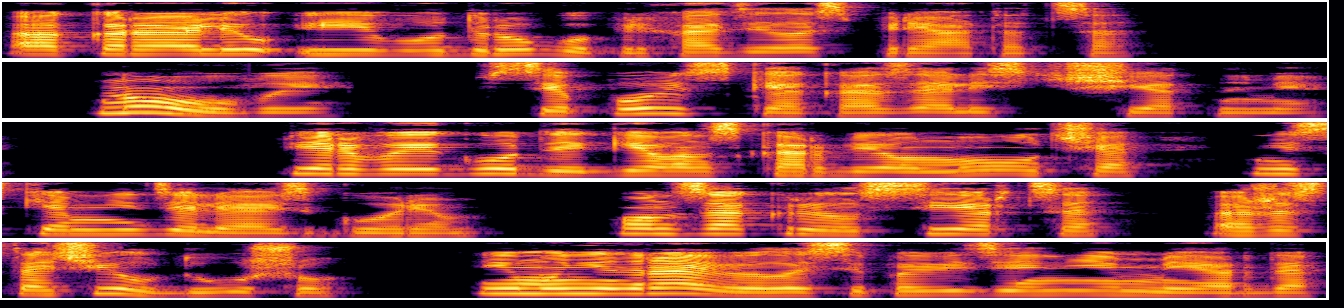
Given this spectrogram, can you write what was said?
а королю и его другу приходилось прятаться. Но, увы, все поиски оказались тщетными. Первые годы Геван скорбел молча, ни с кем не делясь горем. Он закрыл сердце, ожесточил душу. Ему не нравилось и поведение Мерда,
